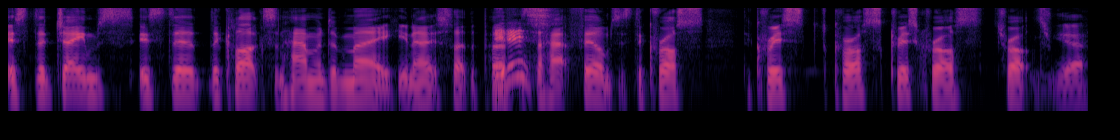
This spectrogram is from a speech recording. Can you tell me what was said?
it's the James. It's the the Clarkson, Hammond, and May. You know, it's like the perfect. It's the. Hat films. It's the cross, the Chris cross, crisscross, trot. Yeah.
